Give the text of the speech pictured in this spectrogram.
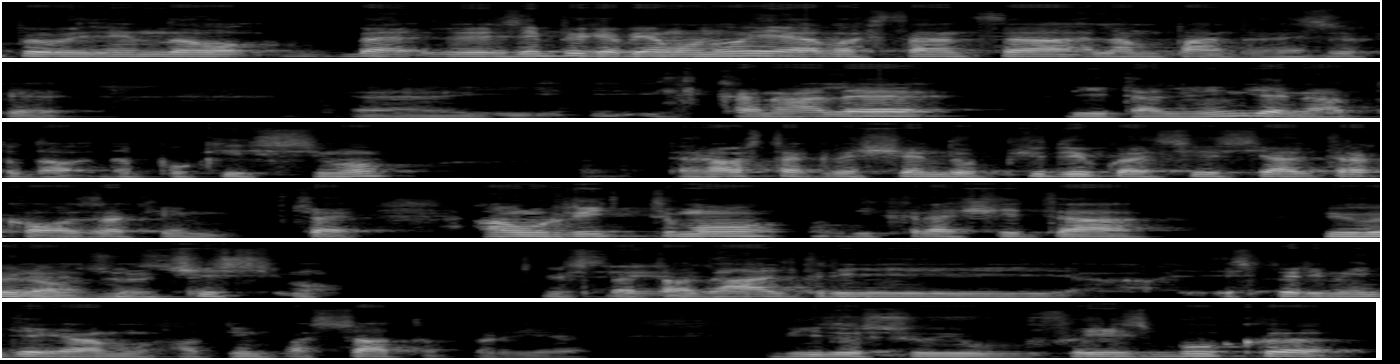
proprio vedendo, beh, l'esempio che abbiamo noi è abbastanza lampante, nel senso che eh, il canale di Italia India è nato da, da pochissimo, però sta crescendo più di qualsiasi altra cosa, che, cioè ha un ritmo di crescita più veloce, eh, velocissimo rispetto sì. ad altri esperimenti che avevamo fatto in passato, per dire. I video sì. su Facebook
